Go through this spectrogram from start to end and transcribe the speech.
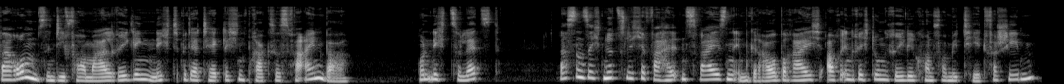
Warum sind die Formalregeln nicht mit der täglichen Praxis vereinbar? Und nicht zuletzt, Lassen sich nützliche Verhaltensweisen im Graubereich auch in Richtung Regelkonformität verschieben?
